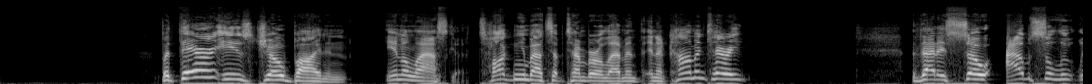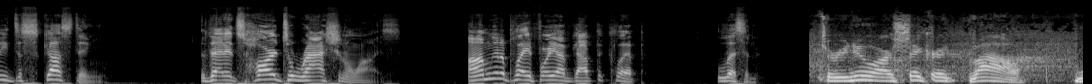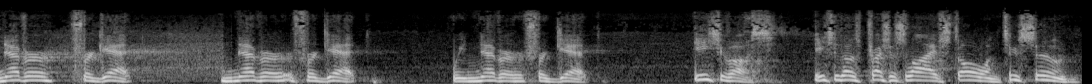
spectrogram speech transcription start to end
But there is Joe Biden in Alaska talking about September 11th in a commentary that is so absolutely disgusting. that it's hard to rationalize. I'm going to play it for you. I've got the clip. Listen. To renew our sacred vow never forget, never forget. We never forget. Each of us, each of those precious lives stolen too soon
